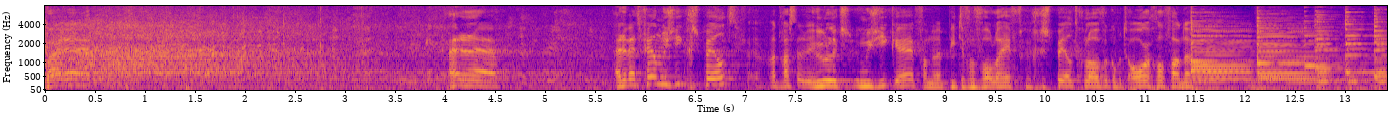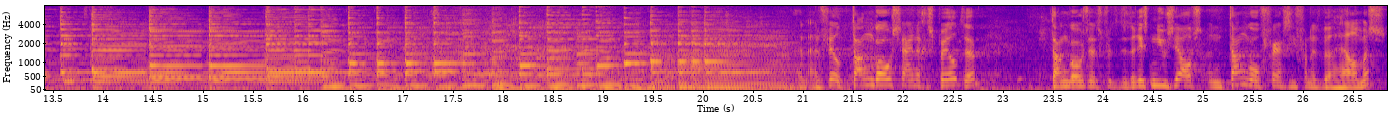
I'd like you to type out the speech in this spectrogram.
Maar... eh, En, eh, en er werd veel muziek gespeeld. Wat was dat? Huwelijksmuziek, hè? Van eh, Pieter van Volle heeft gespeeld, geloof ik, op het orgel van... de. en veel tango's zijn er gespeeld, hè. Tango's, er is nu zelfs een tango-versie van het Wilhelmus.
